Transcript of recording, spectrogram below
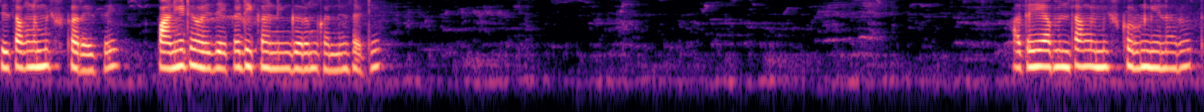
ते चांगलं मिक्स करायचं. आहे पाणी ठेवायचं एका ठिकाणी गरम करण्यासाठी. आता हे आपण चांगलं मिक्स करून घेणार आहोत.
